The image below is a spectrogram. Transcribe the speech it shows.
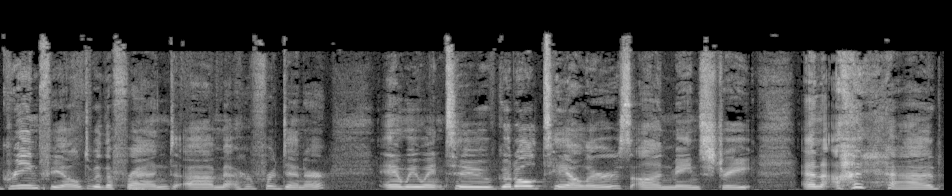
Greenfield with a friend, uh, met her for dinner, and we went to good old Taylor's on Main Street, and I had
